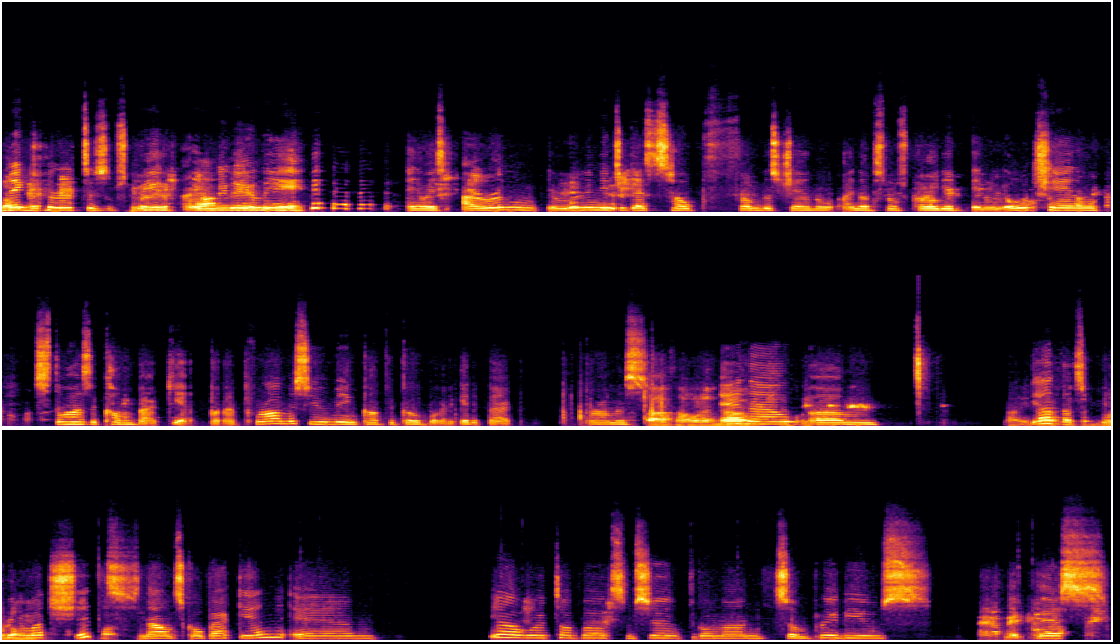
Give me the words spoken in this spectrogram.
Make sure to subscribe. I really, anyways, I really, I really need you guys' help from this channel. I know this was created in the old channel, still hasn't come back yet, but I promise you, me and Coffee Code, we're gonna get it back. Promise. Ako ng And now, um, yeah, that's pretty much it. Now let's go back in and yeah, we're gonna talk about some shit going on, some previews like this.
